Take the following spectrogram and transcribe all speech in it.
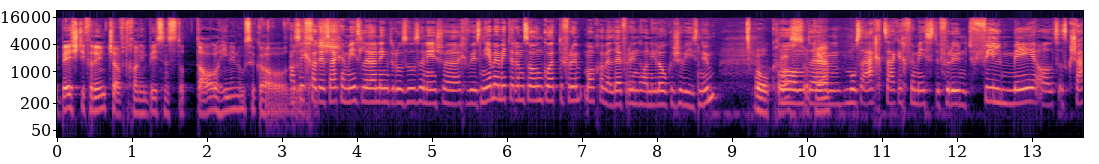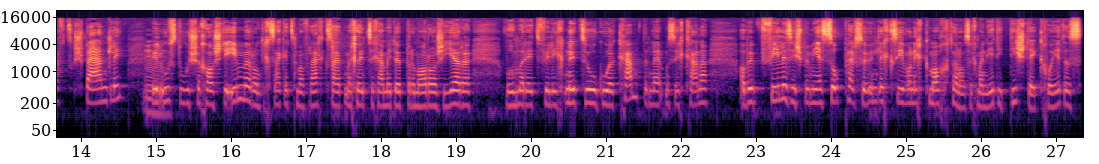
die beste Freundschaft kann im Business total hinten rausgehen. oder? Also ich kann dir sagen, mein Learning daraus raus ist, äh, ich will es nie mehr mit einem so einen guten Freund machen, weil den Freund habe ich logischerweise nicht mehr. Oh, krass, und okay. ähm, muss echt sagen, ich vermisse den Freund viel mehr als ein Geschäftsgespendli, weil Mhm. austauschen kannst du immer und ich sage jetzt mal frech gesagt, man könnte sich auch mit jemandem arrangieren, wo man jetzt vielleicht nicht so gut kennt, dann lernt man sich kennen. Aber vieles ist bei mir so persönlich gewesen, was ich gemacht habe. Also ich meine, jede Tischdeko, jedes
